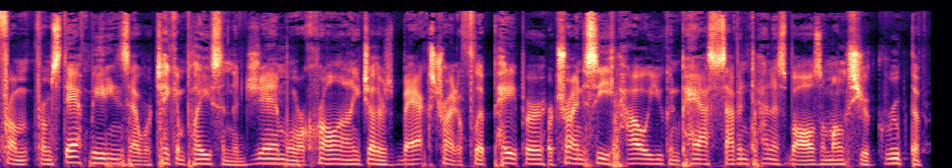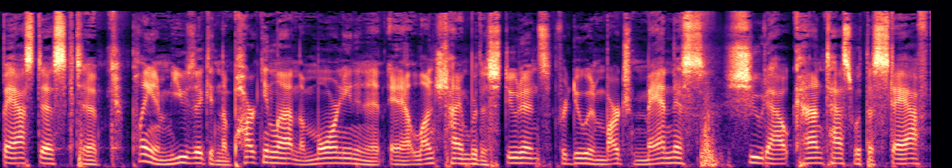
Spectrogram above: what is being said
from from staff meetings that were taking place in the gym when we're crawling on each other's backs trying to flip paper or trying to see how you can pass seven tennis balls amongst your group the fastest to playing music in the parking lot in the morning and at, and at lunchtime with the students for doing march madness shootout contests with the staff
